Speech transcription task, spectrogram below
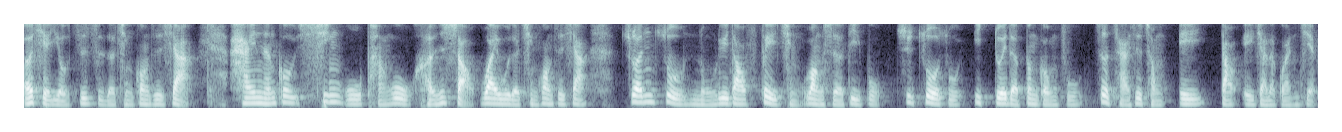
而且有资质的情况之下，还能够心无旁骛、很少外物的情况之下，专注努力到废寝忘食的地步，去做足一堆的笨功夫，这才是从 A 到 A 加的关键。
